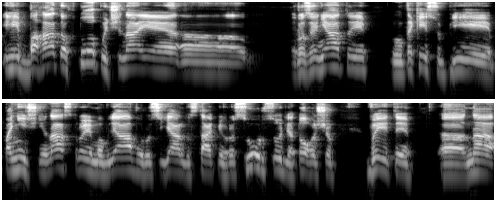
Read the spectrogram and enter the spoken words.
І багато хто починає а, розганяти такі собі панічні настрої, мовляв, у росіян достатньо ресурсу для того, щоб вийти е, на е,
